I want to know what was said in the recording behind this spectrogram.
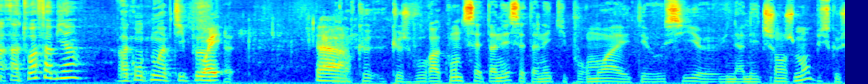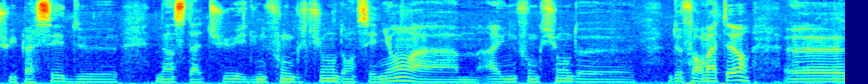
à- à toi, Fabien. Raconte-nous un petit peu. Ouais. Ah, Alors que, que je vous raconte cette année, cette année qui pour moi a été aussi euh, une année de changement, puisque je suis passé de- d'un statut et d'une fonction d'enseignant à, à une fonction de, de formateur. Euh,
